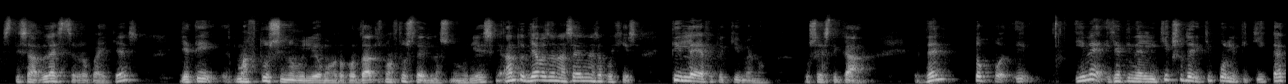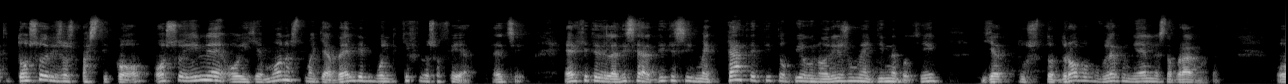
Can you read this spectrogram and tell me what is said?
στις αυλές τις ευρωπαϊκές, γιατί με αυτούς συνομιλεί ο Μαυροκορδάτος, με αυτούς θέλει να συνομιλήσει. Αν το διάβαζε ένας Έλληνας εποχής, τι λέει αυτό το κείμενο ουσιαστικά; Δεν το, είναι για την ελληνική εξωτερική πολιτική κάτι τόσο ριζοσπαστικό όσο είναι ο ηγεμόνας του Μακιαβέλ για την πολιτική φιλοσοφία. Έτσι. Έρχεται δηλαδή σε αντίθεση με κάθε τι το οποίο γνωρίζουμε εκείνη την εποχή για τους, τον τρόπο που βλέπουν οι Έλληνες τα πράγματα. Ο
